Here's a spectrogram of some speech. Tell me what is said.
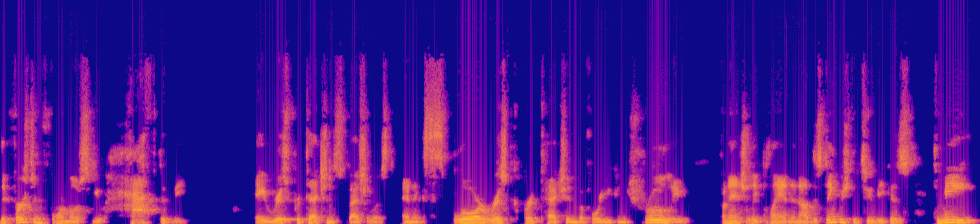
that first and foremost, you have to be a risk protection specialist and explore risk protection before you can truly financially plan. And I'll distinguish the two because to me,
